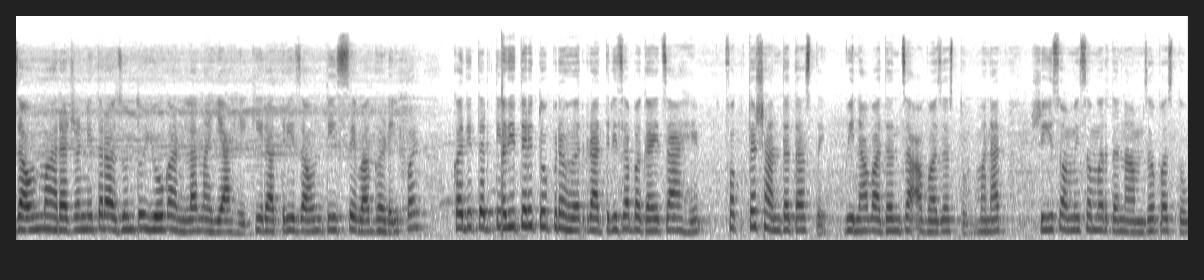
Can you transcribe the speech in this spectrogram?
जाऊन महाराजांनी तर अजून तो योग आणला नाही आहे की रात्री जाऊन तीच सेवा घडेल पण कधीतरी कधीतरी तो प्रहर रात्रीचा बघायचा आहे. फक्त शांतता असते. विनावादांचा आवाज असतो. मनात श्री स्वामी समर्थ नामजप असतो.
